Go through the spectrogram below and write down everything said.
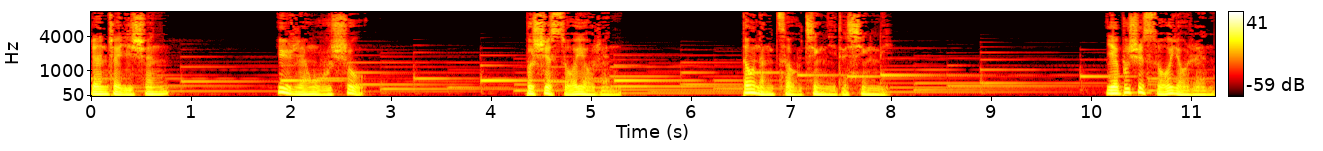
人这一生遇人无数，不是所有人都能走进你的心里，也不是所有人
